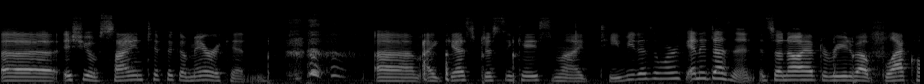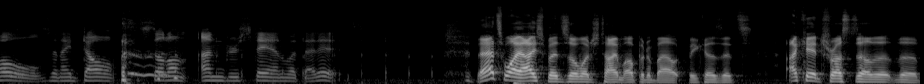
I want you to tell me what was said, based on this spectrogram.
uh, issue of Scientific American? Um, I guess just in case my TV doesn't work, and it doesn't, and so now I have to read about black holes, and I don't, still don't understand what that is. That's why I spend so much time up and about because it's I can't trust uh, the the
